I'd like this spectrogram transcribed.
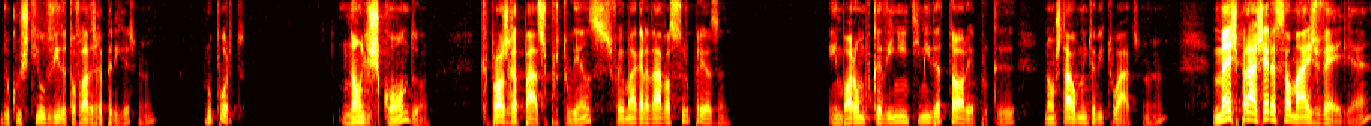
do que o estilo de vida, estou a falar das raparigas, é? no Porto. Não lhe escondo que para os rapazes portuenses foi uma agradável surpresa embora um bocadinho intimidatória, porque não estavam muito habituados. É? Mas para a geração mais velha,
